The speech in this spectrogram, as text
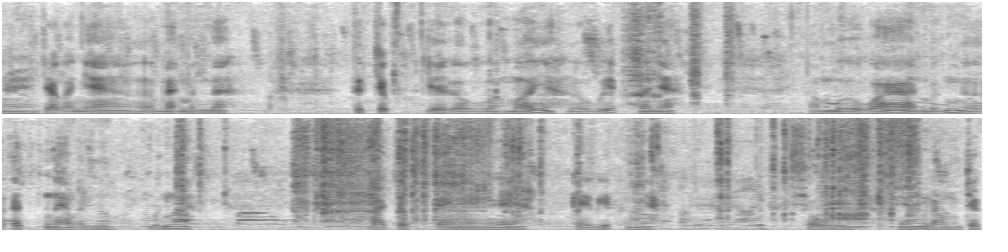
Ừ, chào cả nhà. Hôm nay mình à, tiếp tục về lô mới nha, lô vip nữa nha. Ẩm mưa quá, anh bứng à, ít, nay mình bứng à, ba chục cây nha, cây vip không nha. Sùi nhắn lông trực.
